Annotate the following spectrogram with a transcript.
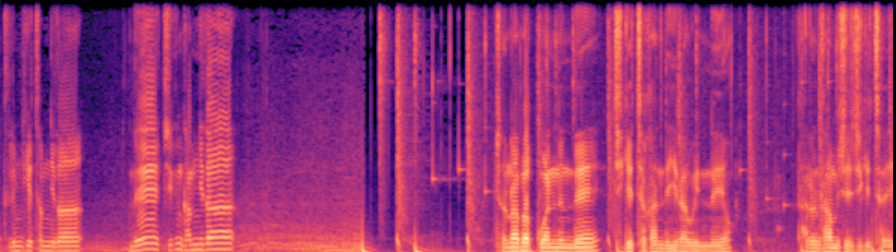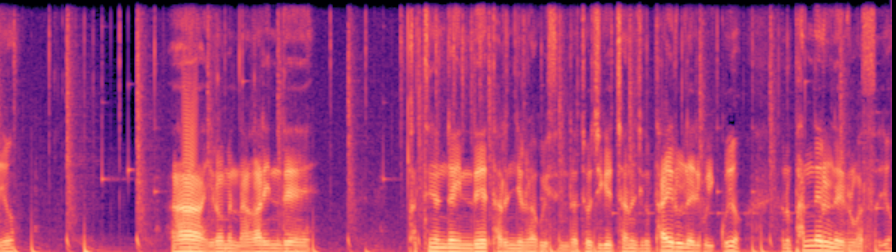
드림지게차입니다. 네 지금 갑니다. 전화 받고 왔는데 지게차가 한 대 일하고 있네요. 다른 사무실 지게차예요? 아 이러면 나가리인데. 같은 현장인데 다른 일을 하고 있습니다. 저 지게차는 지금 타일을 내리고 있고요. 저는 판넬을 내리러 왔어요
